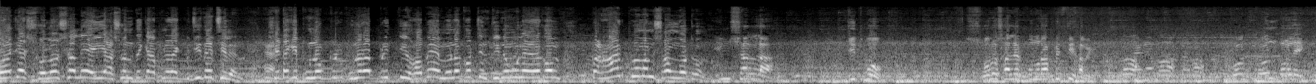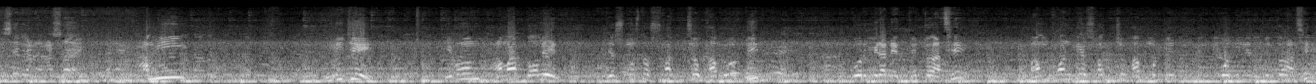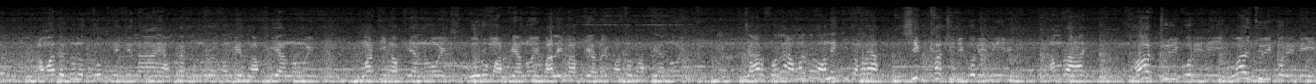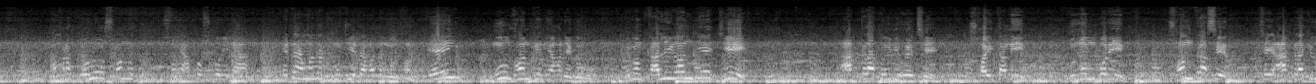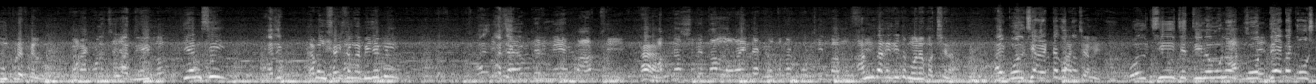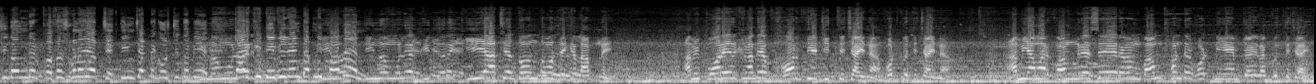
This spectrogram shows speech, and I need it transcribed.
দু হাজার ষোলো সালে এই আসন থেকে আপনারা জিতেছিলেন। সেটা কি পুনঃ- পুনরাবৃত্তি হবে? মনে করছেন তৃণমূলের এরকম পাহাড় প্রমাণ সংগঠন? ইনশাল্লাহ জিতবো। ষোলো সালের পুনরাবৃত্তি হবে। কোন বলে কিসের আশায়? আমি নিজে এবং আমার দলের যে সমস্ত স্বচ্ছ ভাবমূর্তির কর্মীরা নেতৃত্ব আছে বামফ্রন্টের স্বচ্ছ ভাবমূর্তির কর্মী আছে। আমাদের কোনো দুর্নীতি নাই, আমরা কোনো রকমের মাফিয়া নই, মাটি মাফিয়া নই, গরু মাফিয়া নই, বালি মাফিয়া নই, পাথর মাফিয়া নই। যার ফলে আমাদের অনেক কিছু আমরা শিক্ষা চুরি করিনি, আমরা ঘর চুরি করিনি, গোয়াল চুরি করিনি, আমরা কোনো সঙ্গে দুর্নীতির সঙ্গে আপোষ করি না। এটা আমাদের পুঁজি, এটা আমাদের মূলধন। এই মূলধনকে নিয়ে আমরা এগোবো। এবং কালীগঞ্জে যে আকড়া তৈরি হয়েছে শয়তানির দু নম্বরীর সন্ত্রাসের সেই আকড়াকে উপড়ে ফেলব টিএমসি আচ্ছা। এবং সেই সঙ্গে বিজেপি। আচ্ছা। হ্যাঁ। আপনার সঙ্গে তার লড়াইটা কতটা কঠিন বা আমি তাকে কিছু মনে করছি না। আমি বলছি আরেকটা কথা। আচ্ছা, আমি। বলছি যে তৃণমূলের মধ্যে একটা গোষ্ঠীদ্বন্দ্বের কথা শোনা যাচ্ছে। তিন চারটে গোষ্ঠীতে বিয়ে। তার কি ডিভিডেন্ট আপনি পাবেন? তৃণমূলের ভিতরে কি আছে দেখে লাভ নেই। আমি পরের কাঁধে ভর দিয়ে জিততে চাই না ভোট করতে চাই না। আমি আমার কংগ্রেসের এবং বামফ্রন্টের ভোট নিয়ে জয়লাভ করতে চাই।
